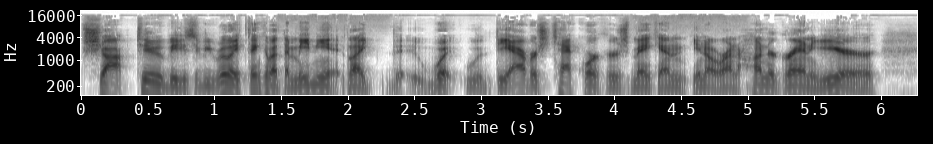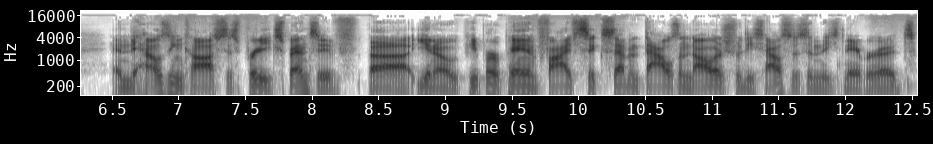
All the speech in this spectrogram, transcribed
shocked too because if you really think about the median, like what, what the average tech worker's making, you know, around 100 grand a year, and the housing cost is pretty expensive. Uh, you know, people are paying five, six, seven thousand dollars for these houses in these neighborhoods.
